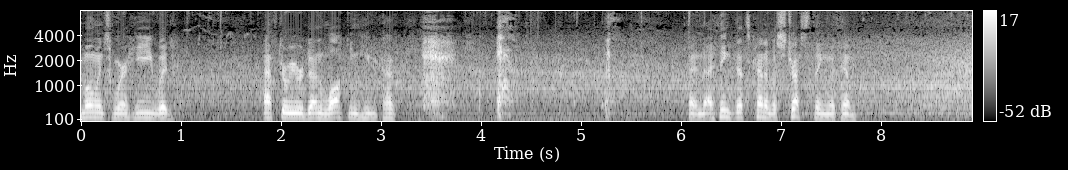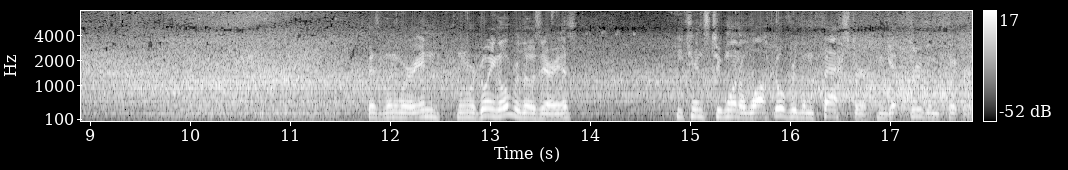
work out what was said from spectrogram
moments where he would, after we were done walking, he would have and I think that's kind of a stress thing with him. Because when we're in, when we're going over those areas, he tends to want to walk over them faster and get through them quicker.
